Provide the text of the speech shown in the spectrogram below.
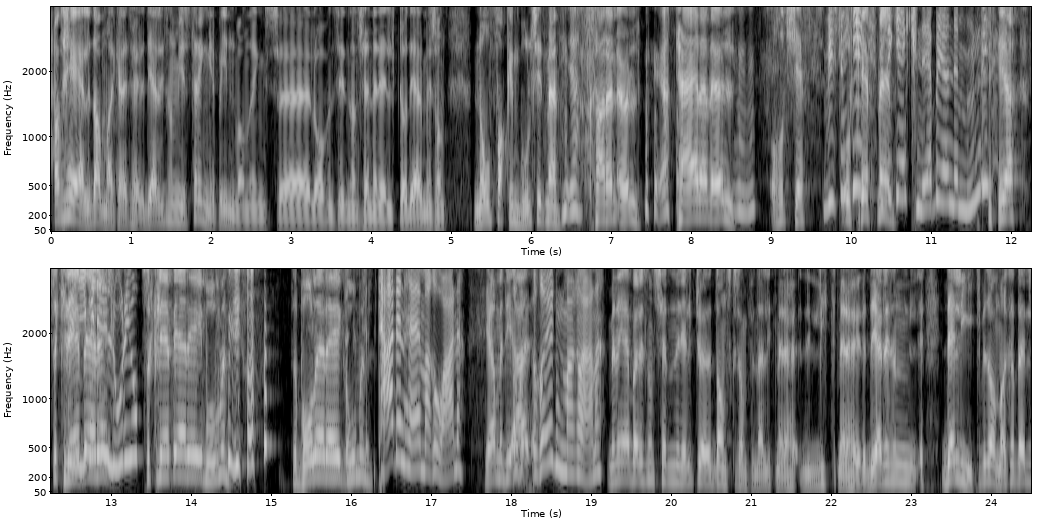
At hele Danmark er litt høyere. De er liksom mye strengere på innvandringsloven sin sånn generelt. Og de er mye sånn No fucking bullshit, man. Ja. Ta deg en øl. Ta deg en øl. Og hold kjeft. Hvis du hold ikke, kjeft, hvis ikke jeg kneper igjen den munnen din Ja, så kneper jeg deg deg i bommen. Så bålet er det krummen. Ta den her marihuana. Ja, men de er Rød marihuana. Men jeg er bare sånn generelt det danske samfunnet er litt mer, litt mer høyere. De er liksom, det jeg liker med Danmark, at det er,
